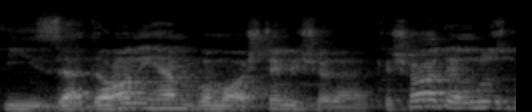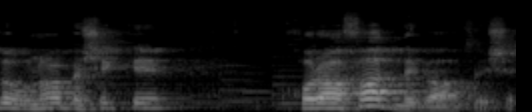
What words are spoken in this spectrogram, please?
ایزدانی هم گماشته می شدن که شاید امروز به اونها به شکل خرافات نگاه بشه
